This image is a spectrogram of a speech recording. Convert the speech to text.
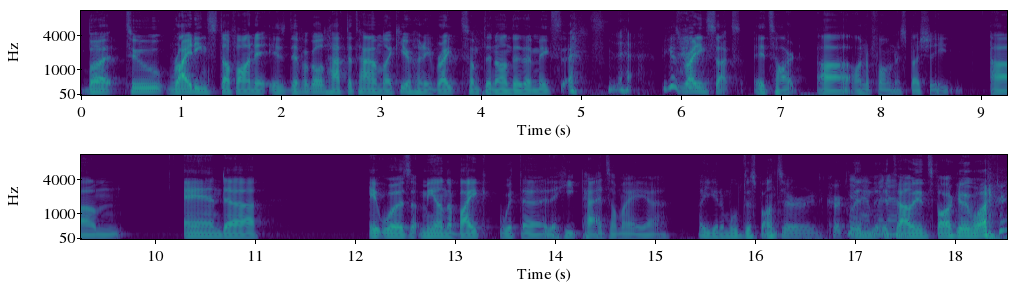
But two, writing stuff on it is difficult. Half the time, I'm like, here, honey, write something on there that makes sense. Yeah. Because writing sucks. It's hard uh, on the phone, especially. Um, and uh, it was me on the bike with the, the heat pads on my. Uh, oh, you gonna move the sponsor, Kirkland gonna- Italian sparkling water?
